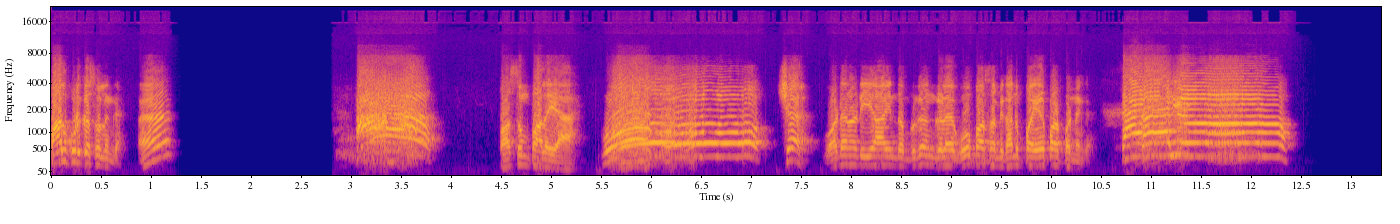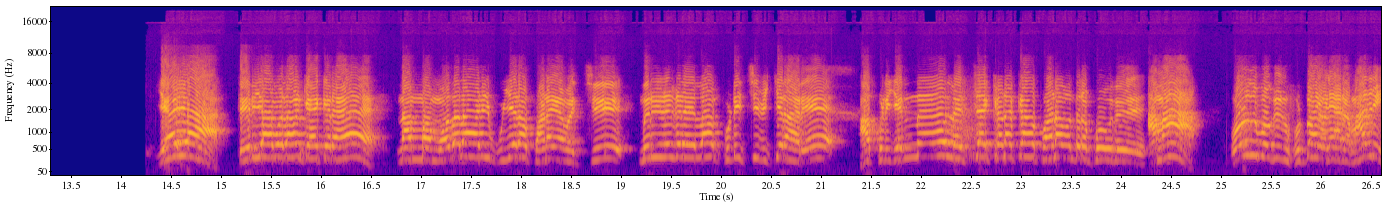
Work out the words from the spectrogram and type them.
பால் கொடுக்க சொல்லுங்க. ஆ? பசும் பாலையா ஓ! ச்சே உடனடியா இந்த மிருகங்களை கோபாசாமிக்கு அனுப்ப ஏற்பாடு பண்ணுங்க. ஏயா தெரியாம தான் கேக்குறேன் நம்ம முதலாளி உயர பணைய வச்சு மிருகங்களை எல்லாம் பிடிச்சு விக்கிறாரு. அப்படி என்ன லட்சக்கணக்கா பணம் வந்துட போகுது? ஆமா பொழுதுபோக்குக்கு ஃபுட்பால் விளையாடுற மாதிரி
